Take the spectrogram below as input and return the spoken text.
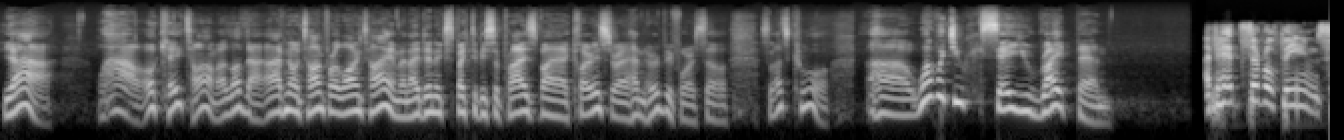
Yeah. Wow. Okay, Tom. I love that. I've known Tom for a long time, and I didn't expect to be surprised by a Clarion story I hadn't heard before. So, so that's cool. Uh, what would you say you write then? I've had several themes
